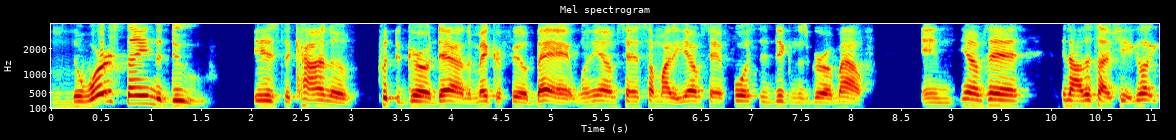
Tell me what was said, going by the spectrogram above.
Mhm. The worst thing to do is to kind of put the girl down and make her feel bad when you know what I'm saying somebody, you know what I'm saying, forced his dick in this girl mouth and you know what I'm saying, and all this type of shit. Like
